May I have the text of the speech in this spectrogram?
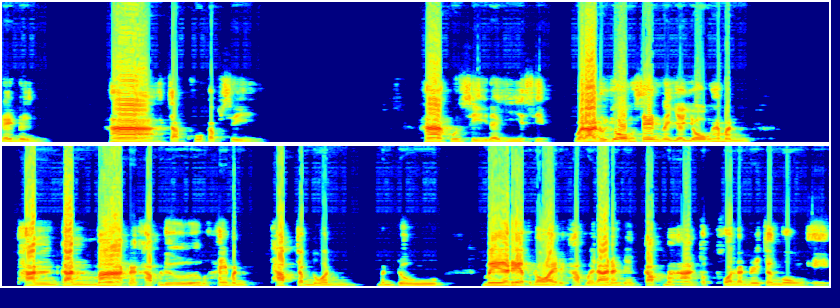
ได้หนึ่งห้าจับคู่กับสี่ห้าคูณสี่ได้ยี่สิบเวลาหนูโยงเส้นนะอย่าโยงให้มันพันกันมากนะครับ หรือให้มันทับจำนวนมันดูไม่เรียบร้อยนะครับ เวลานักเรียนกลับมาอ่านทบทวนแล้วนี่จะงงเอง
